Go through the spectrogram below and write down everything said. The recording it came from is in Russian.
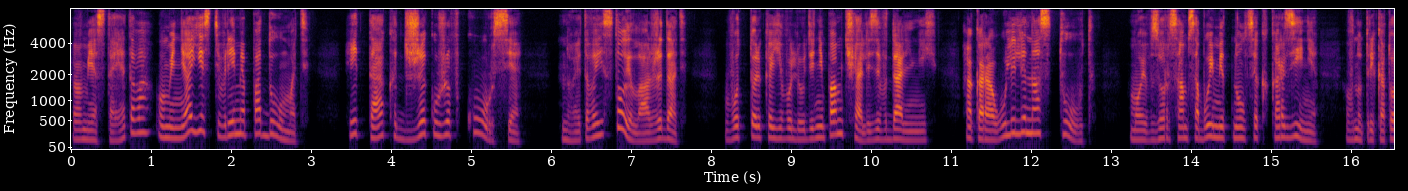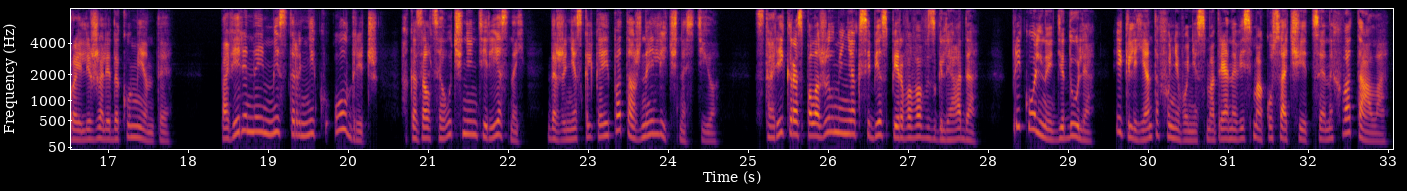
Вместо этого у меня есть время подумать. Итак, Джек уже в курсе, но этого и стоило ожидать. Вот только его люди не помчались в дальний, а караулили нас тут. Мой взор сам собой метнулся к корзине, внутри которой лежали документы. Поверенный мистер Ник Олдридж оказался очень интересной, даже несколько эпатажной личностью. Старик расположил меня к себе с первого взгляда. Прикольный дедуля, и клиентов у него, несмотря на весьма кусачие цены, хватало.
